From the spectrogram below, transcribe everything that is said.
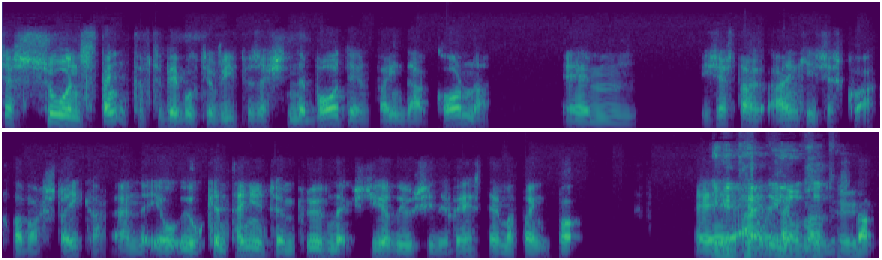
just so instinctive to be able to reposition the body and find that corner. Um, he's just, a, I think he's just quite a clever striker, and he'll, he'll continue to improve next year. You'll see the best of him, I think. But uh, You can tell I he think, loves it too. start-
